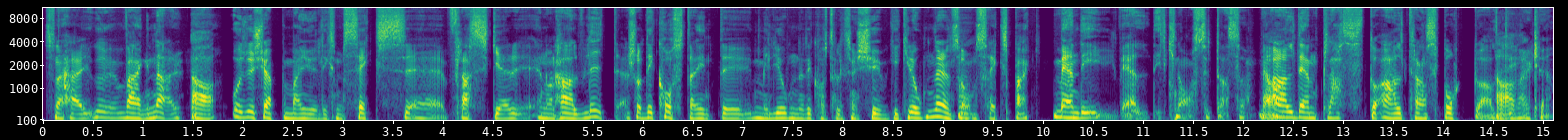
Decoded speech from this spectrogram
såna här eh, vagnar. Ja, Och då köper man ju liksom sex eh, flaskor, en och en halv liter. Så det kostar inte miljoner, det kostar liksom 20 kronor en sån sexpack. Men det är ju väldigt knasigt alltså. Med Ja. all den plast och all transport och allting. ja, verkligen.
